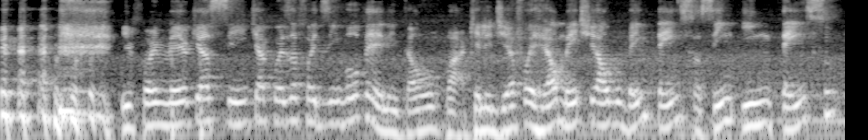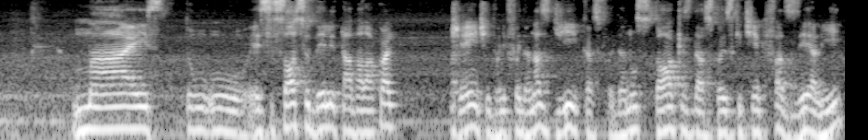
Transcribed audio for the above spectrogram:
e foi meio que assim que a coisa foi desenvolvendo. Então, aquele dia foi realmente algo bem tenso, assim, e intenso mas o, esse sócio dele estava lá com a gente, então ele foi dando as dicas, foi dando os toques das coisas que tinha que fazer ali,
